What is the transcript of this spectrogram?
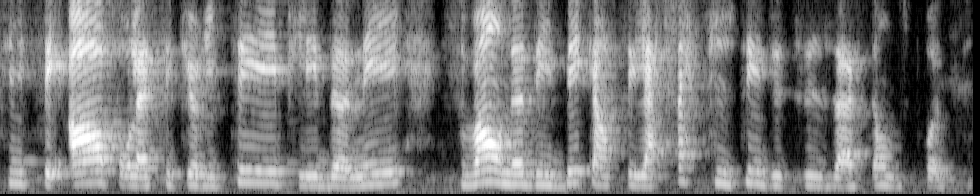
si c'est A pour la sécurité puis les données, souvent on a des B quand c'est la facilité d'utilisation du produit.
